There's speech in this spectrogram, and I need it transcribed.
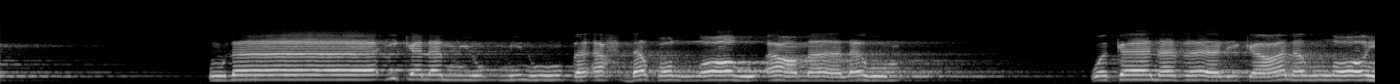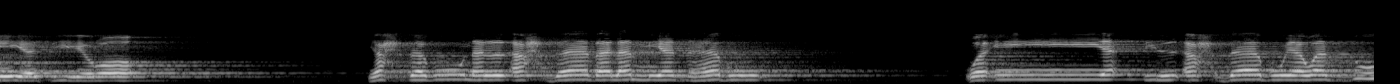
أولئك لم يؤمنوا فأحبط الله أعمالهم وكان ذلك على الله يسيرا يحسبون الأحزاب لم يذهبوا وإن يأتي الأحزاب يودوا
